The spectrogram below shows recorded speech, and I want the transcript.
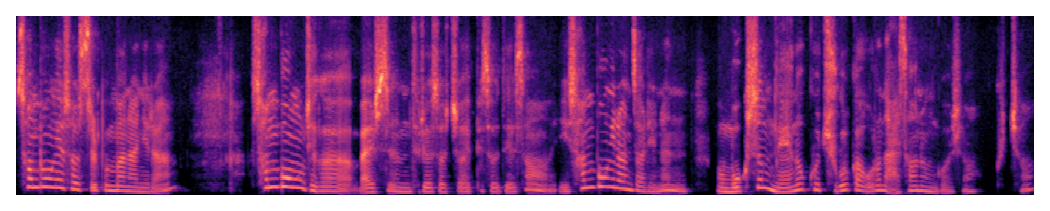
선봉에 섰을 뿐만 아니라 선봉 제가 말씀드렸었죠 에피소드에서. 이 선봉이란 자리는 뭐 목숨 내놓고 죽을 각오로 나서는 거죠. 그쵸?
